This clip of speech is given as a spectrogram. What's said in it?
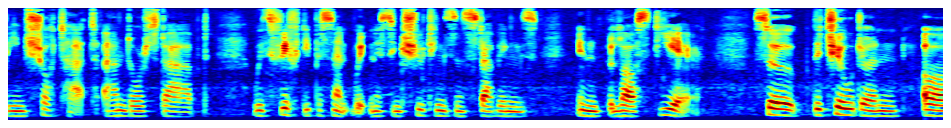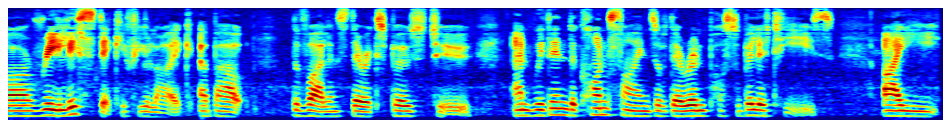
been shot at and or stabbed, with 50% witnessing shootings and stabbings in the last year. So the children are realistic, if you like, about the violence they're exposed to and within the confines of their own possibilities, i.e.,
